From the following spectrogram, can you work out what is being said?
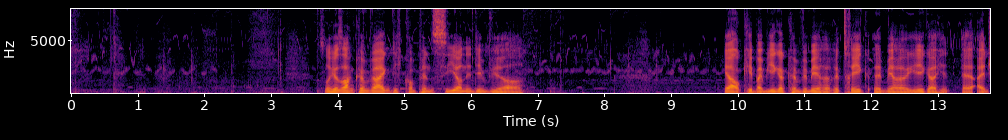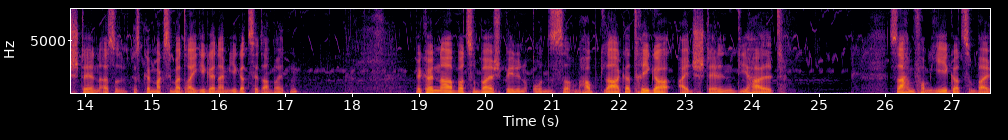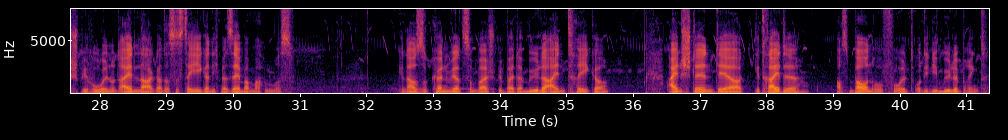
Solche Sachen können wir eigentlich kompensieren, indem wir ja, okay, beim Jäger können wir mehrere, Träg äh, mehrere Jäger hin, äh, einstellen. Also es können maximal drei Jäger in einem Jägerzelt arbeiten. Wir können aber zum Beispiel in unserem Hauptlager Träger einstellen, die halt Sachen vom Jäger zum Beispiel holen und einlagern, dass es der Jäger nicht mehr selber machen muss. Genauso können wir zum Beispiel bei der Mühle einen Träger einstellen, der Getreide aus dem Bauernhof holt und in die Mühle bringt.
